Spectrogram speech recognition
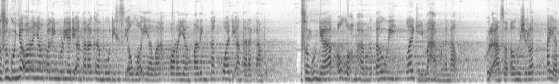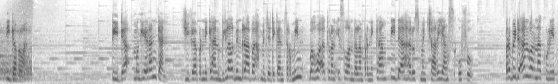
Sesungguhnya orang yang paling mulia di antara kamu di sisi Allah ialah orang yang paling takwa di antara kamu. Sesungguhnya Allah Maha Mengetahui lagi Maha Mengenal. Quran Surat Al-Hujurat ayat 13. Tidak mengherankan jika pernikahan Bilal bin Rabah menjadikan cermin bahwa aturan Islam dalam pernikahan tidak harus mencari yang sekufu. Perbedaan warna kulit,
